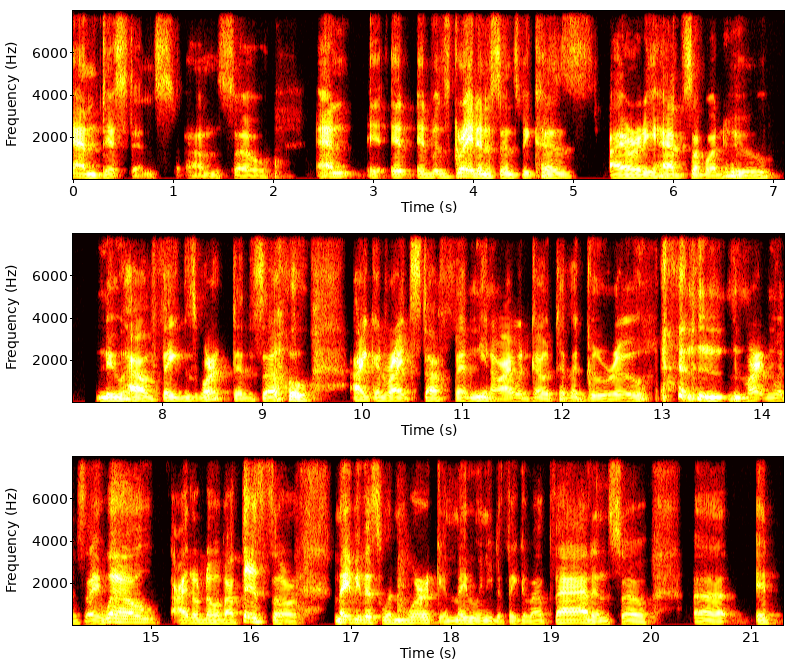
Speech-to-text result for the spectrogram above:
and distance. Um, so, and it, it, it was great in a sense because I already had someone who knew how things worked. And so i could write stuff and you know i would go to the guru and martin would say well i don't know about this or maybe this wouldn't work and maybe we need to think about that. And so uh, it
